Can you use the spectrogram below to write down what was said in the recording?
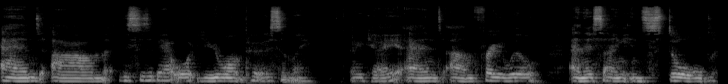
And um, this is about what you want personally, okay? And um, free will, and they're saying installed,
